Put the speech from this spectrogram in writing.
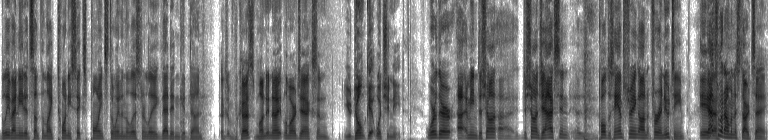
believe I needed something like 26 points to win in the listener league. That didn't get done. Because Monday night, Lamar Jackson, you don't get what you need. Were there? Uh, I mean, DeSean uh, DeSean Jackson uh, pulled his hamstring on for a new team. Yeah. That's what I'm going to start saying.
